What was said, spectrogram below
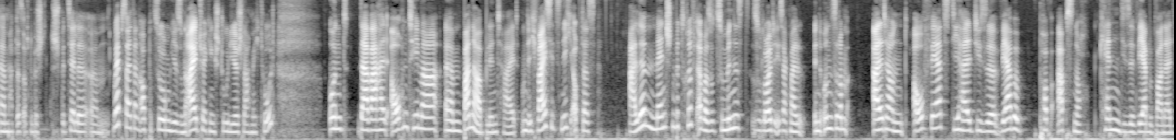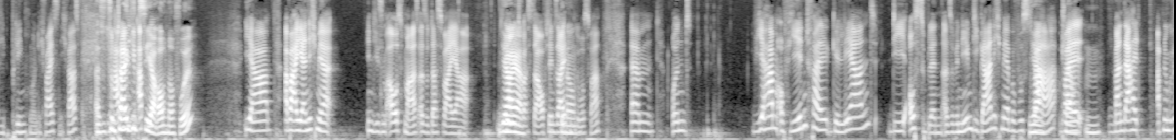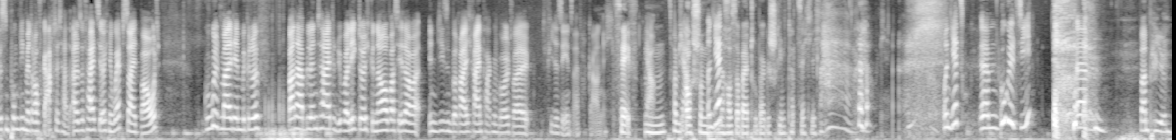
Ähm, habe das auf eine spezielle ähm, Website dann auch bezogen. Hier so eine Eye-Tracking-Studie, schlag mich tot. Und da war halt auch ein Thema ähm, Bannerblindheit. Und ich weiß jetzt nicht, ob das alle Menschen betrifft, aber so zumindest so Leute, ich sag mal, in unserem Alter und aufwärts, die halt diese Werbe-Pop-Ups noch kennen, diese Werbebanner, die blinken und ich weiß nicht was. Also Die zum Teil gibt es sie ja auch noch wohl. Ja, aber ja nicht mehr in diesem Ausmaß. Also das war ja Ja, wild, ja. was da auf den Seiten Genau. los war. Ähm, und wir haben auf jeden Fall gelernt, die auszublenden. Also wir nehmen die gar nicht mehr bewusst Ja, wahr, klar. weil Mhm. man da halt ab einem gewissen Punkt nicht mehr drauf geachtet hat. Also falls ihr euch eine Website baut, googelt mal den Begriff Bannerblindheit und überlegt euch genau, was ihr da in diesen Bereich reinpacken wollt, weil viele sehen es einfach gar nicht. Safe. Ja. Mhm. Habe ich Ja. auch schon eine Hausarbeit drüber geschrieben, tatsächlich. Ah, okay. Und jetzt ähm, googelt sie ähm, Vampir.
